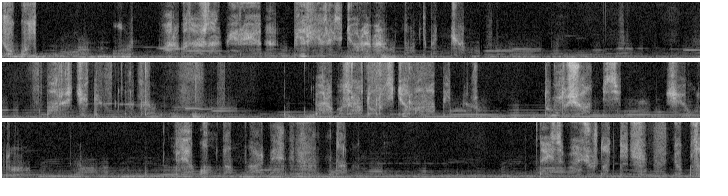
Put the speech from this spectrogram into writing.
Çok Arkadaşlar bir yere, bir yere gidiyor. Hemen onu takip edeceğim. Barış çekiyor. Arabasına doğru gidiyor ama bilmiyorum. Durdu şu an şuradan geç. Yoksa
